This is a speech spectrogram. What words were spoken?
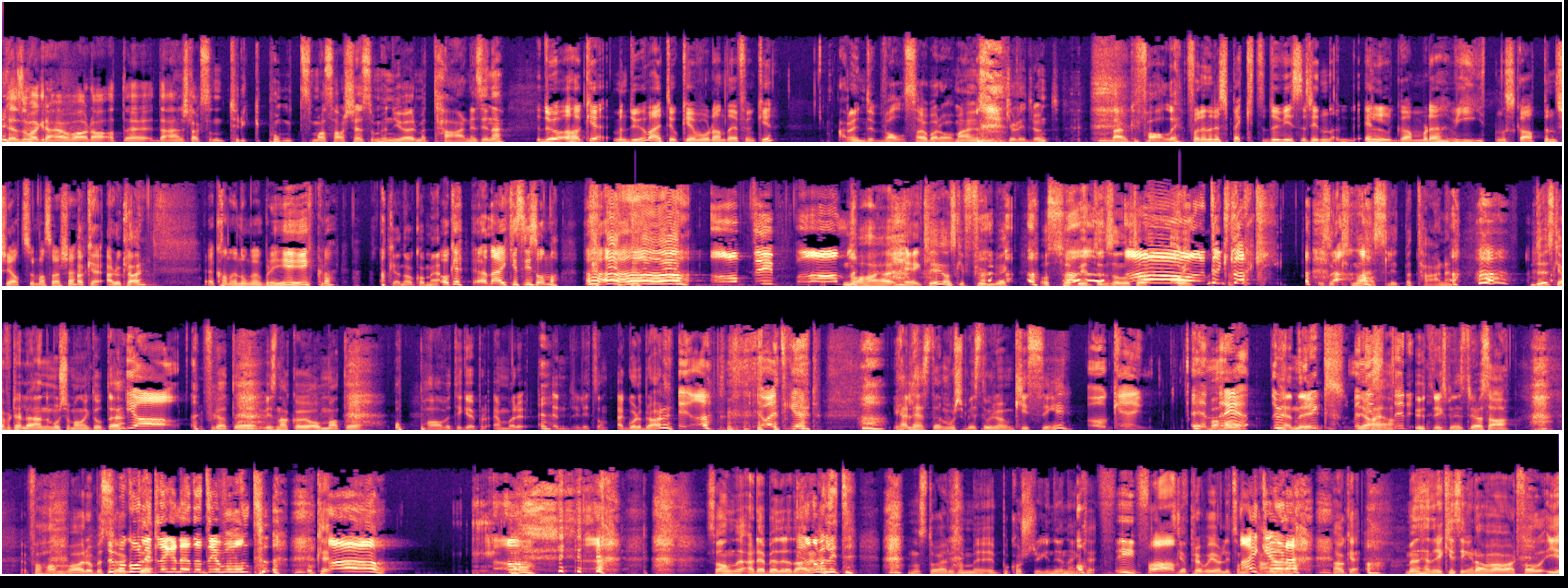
Det som var greia, var da at eh, det er en slags sånn trykkpunktsmassasje som hun gjør med tærne sine. Du har ikke, men du veit jo ikke hvordan det funker. Nei, men Hun valsa jo bare over meg. Hun gikk jo litt rundt. Det er jo ikke farlig. For en respekt du viser til den eldgamle vitenskapen shiatsu-massasje. Ok, Er du klar? Jeg Kan jeg noen gang bli klar? Ok, nå kommer jeg. Ok, Nei, ikke si sånn, da! Å, fy faen! Nå har jeg egentlig ganske full vekt, og så begynte hun sånn og så Oi! Det knakk! Og så knase litt med tærne. Du, Skal jeg fortelle deg en morsom anekdote? Ja! Fordi at eh, Vi snakka jo om at eh, opphavet til gøypla Jeg må bare endre litt sånn. Går det bra, eller? ja jeg veit ikke helt. Jeg leste en morsom historie om Kissinger. Ok. Henry, utenriksminister. Ja, ja. Utenriksminister i USA. For han var og besøkte Du må gå litt lenger ned, dette gjør for vondt! Ok, Ah! Sånn, er det bedre der? Eller? litt Nå står jeg liksom eh, på korsryggen din, Å, fy faen! Skal jeg prøve å gjøre litt sånn med Nei, ikke tærne? gjør det! Okay. Men Henrik Kissinger da var i hvert fall i,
